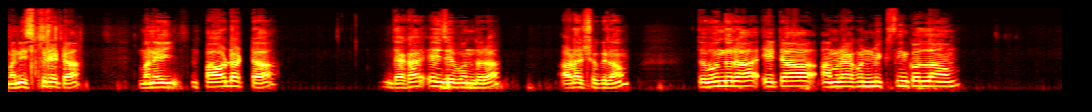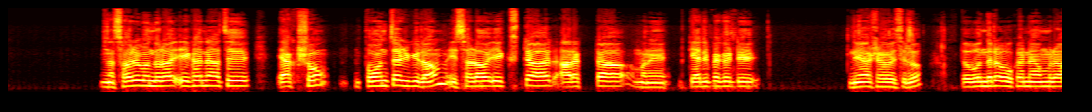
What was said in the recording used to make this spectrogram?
মানে স্প্রেটা মানে এই পাউডারটা দেখা এই যে বন্ধুরা, আড়াইশো গ্রাম। তো বন্ধুরা, এটা আমরা এখন মিক্সিং করলাম। না সরি বন্ধুরা, এখানে আছে একশো পঞ্চাশ গ্রাম। এছাড়াও এক্সট্রা আর একটা মানে ক্যারি প্যাকেটে নিয়ে আসা হয়েছিল। তো বন্ধুরা, ওখানে আমরা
